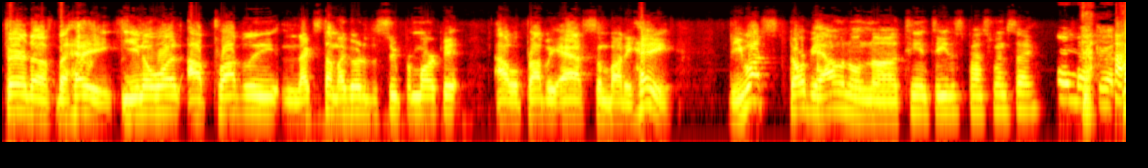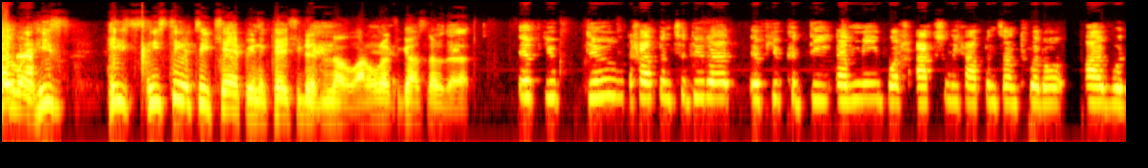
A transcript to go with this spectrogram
Fair enough, but hey, you know what? I'll probably next time I go to the supermarket, I will probably ask somebody, "Hey, do you watch Darby Allin on uh, TNT this past Wednesday?" Oh my god. By the way, he's he's he's TNT champion. In case you didn't know, I don't know if you guys know that. if you do happen to do that, if you could DM me what actually happens on Twitter, I would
